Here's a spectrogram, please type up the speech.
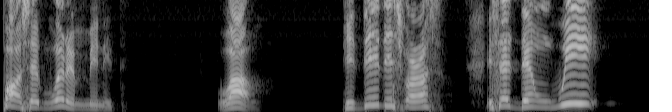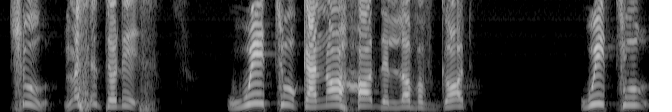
Paul said, Wait a minute. Wow. He did this for us. He said, Then we too, listen to this. We too cannot hold the love of God. We too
